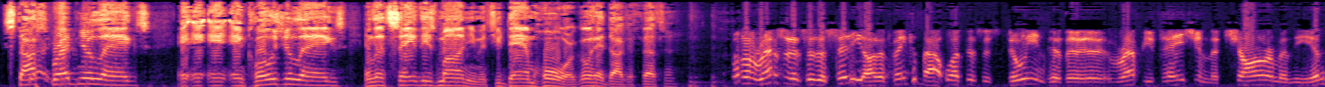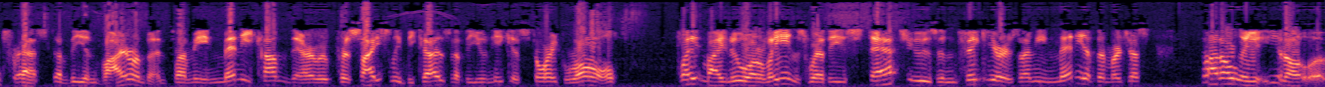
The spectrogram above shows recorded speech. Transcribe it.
stop spreading your legs and, and, and close your legs and let's save these monuments. You damn whore. Go ahead, Dr. Fetzer. Well, the residents of the city ought to think about what this is doing to the reputation, the charm, and the interest of the environment. I mean, many come there precisely because of the unique historic role played by New Orleans where these statues and figures, I mean, many of them are just not only, you know,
